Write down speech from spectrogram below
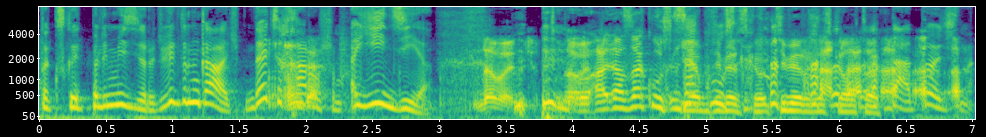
так сказать, полемизировать. Виктор Николаевич, дайте да. хорошим о еде. Давайте. давайте. А, а закуски Закуска. я бы тебе, тебе уже сказал так. Да, точно.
